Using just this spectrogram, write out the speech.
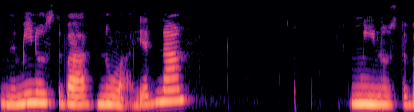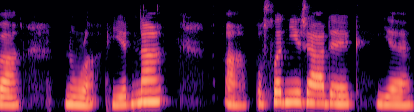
minus 2, 0, 1, minus 2, 0, 1 a poslední řádek je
